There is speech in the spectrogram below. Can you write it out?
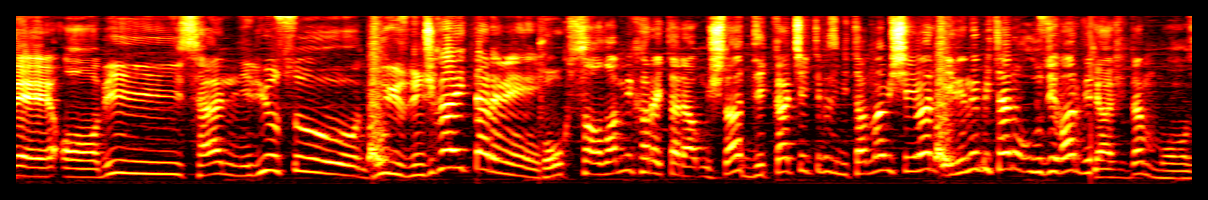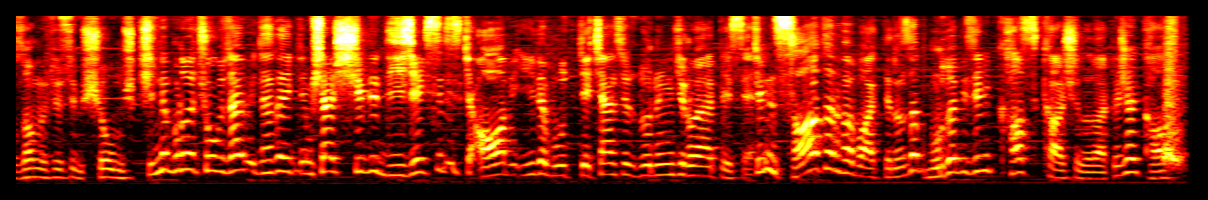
Ve abi sen ne diyorsun? Bu 100. karakter mi? Çok sağlam bir karakter yapmışlar. Dikkat çektiğimiz bir tane daha bir şey var. Elinde bir tane Uzi var. ve Gerçekten muazzam ötesi bir şey olmuş. Şimdi burada çok güzel bir data eklemişler. Şimdi diyeceksiniz ki abi iyi de bu geçen sezonunki Royal Pass'e. Şimdi sağ tarafa baktığınızda burada bize bir kask karşıladı arkadaşlar. Kask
